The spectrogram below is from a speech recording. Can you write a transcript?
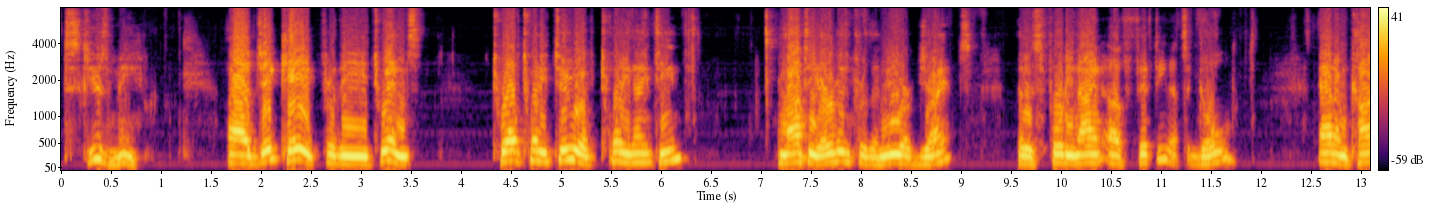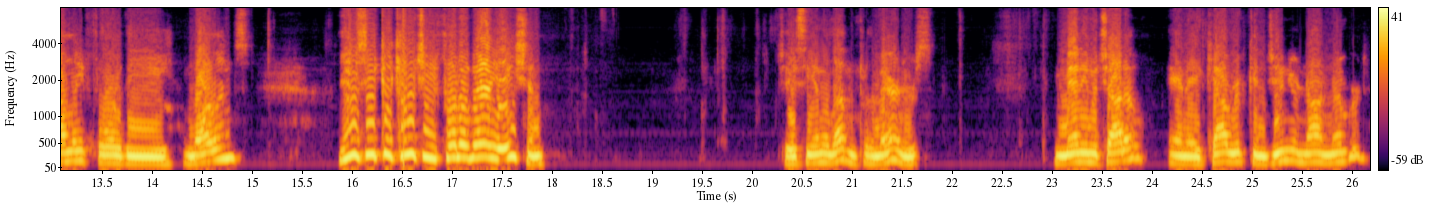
Excuse me. Uh, Jake Cave for the Twins. 1222 of 2019. Monte Irvin for the New York Giants. That is 49 of 50. That's a gold. Adam Conley for the Marlins. Yusei Kikuchi photo variation. JCM 11 for the Mariners. Manny Machado and a Cal Ripken Jr. non-numbered.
